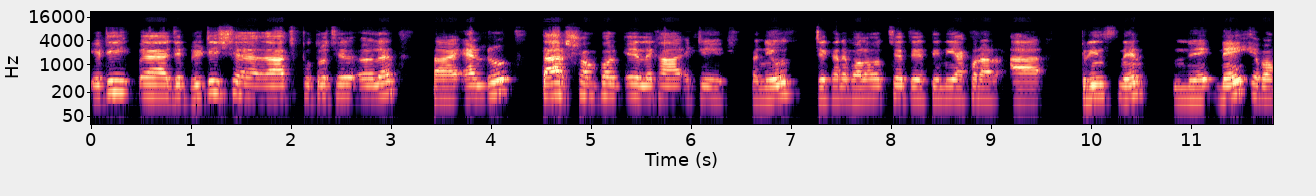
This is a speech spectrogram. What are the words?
এটি যে ব্রিটিশ রাজপুত্র ছিলেন অ্যান্ড্রু, তার সম্পর্কে লেখা একটি নিউজ যেখানে বলা হচ্ছে যে তিনি এখন আর প্রিন্স নেন নেই এবং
